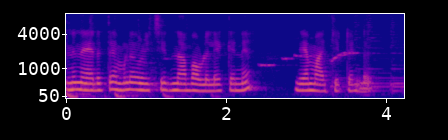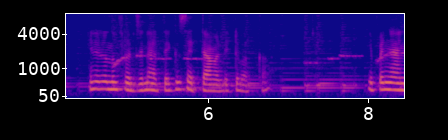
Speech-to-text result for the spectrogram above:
ഇനി നേരത്തെ നമ്മൾ ഒഴിച്ചിരുന്ന ആ ബൗളിലേക്ക് തന്നെ ഇത് ഞാൻ മാറ്റിയിട്ടുണ്ട്. ഇനി ഇതൊന്ന് ഫ്രിഡ്ജിനകത്തേക്ക് സെറ്റാൻ വേണ്ടിയിട്ട് വെക്കാം. ഇപ്പം ഞാൻ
